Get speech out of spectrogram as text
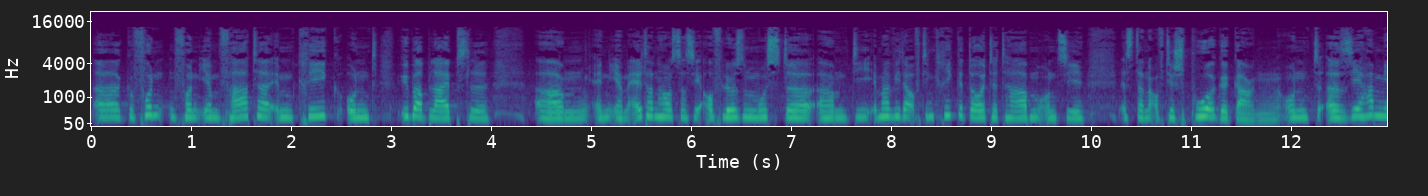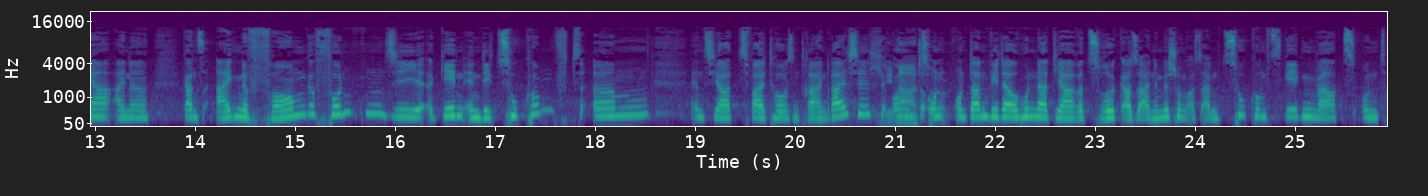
äh, gefunden von ihrem Vater im Krieg und Überbleibsel ähm, in ihrem Elternhaus, das sie auflösen musste, ähm, die immer wieder auf den Krieg gedeutet haben und sie ist dann auf die Spur gegangen. Und äh, sie haben ja eine ganz eigene Form gefunden. Sie gehen in die Zukunft. Ähm, ins Jahr 2033 und, und, und dann wieder 100 Jahre zurück, also eine Mischung aus einem Zukunftsgegenwarts- und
